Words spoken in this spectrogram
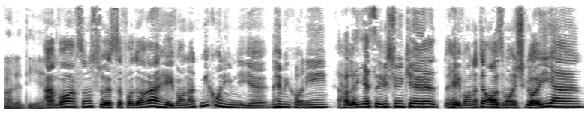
آره دیگه. انواع اقسام سوء استفاده رو حیوانات می‌کنیم دیگه. نمی‌کنیم حالا یه سریشون که حیوانات آزمایشگاهی هن.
